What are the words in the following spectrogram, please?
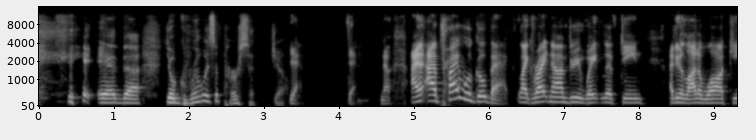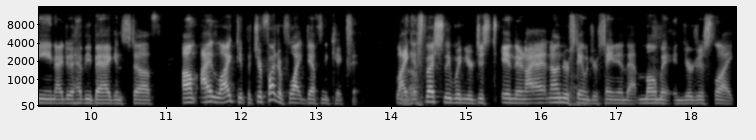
and uh, you'll grow as a person, Joe. Yeah. Yeah. No, I, I probably will go back. Like right now, I'm doing weightlifting. I do a lot of walking. I do a heavy bag and stuff. Um, I liked it, but your fight or flight definitely kicks in. Like, yeah. especially when you're just in there, and I, and I understand what you're saying in that moment, and you're just like,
